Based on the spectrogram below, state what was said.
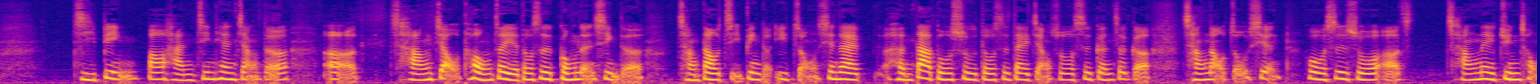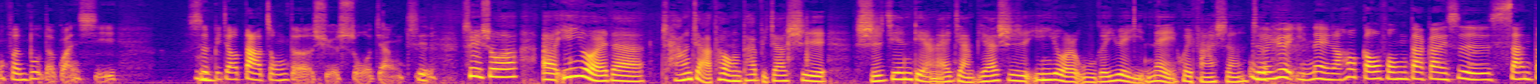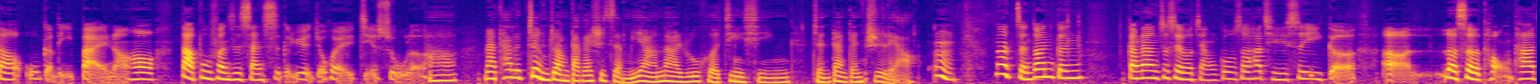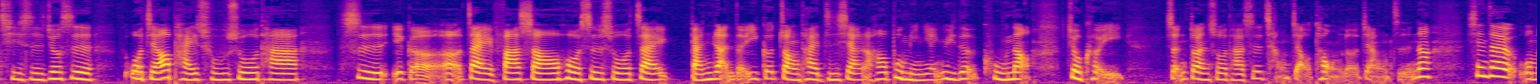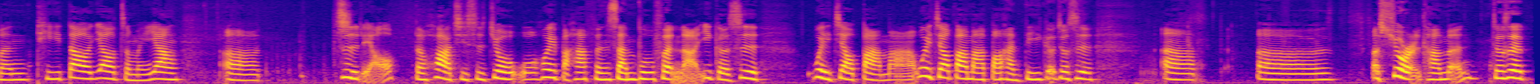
疾病，包含今天讲的呃肠绞痛，这也都是功能性的肠道疾病的一种。现在很大多数都是在讲说是跟这个肠脑轴线，或者是说呃肠内菌虫分布的关系。是比较大众的学说这样子，所以说，呃，婴幼儿的肠绞痛，它比较是时间点来讲，比较是婴幼儿五个月以内会发生，五个月以内，然后高峰大概是三到五个礼拜，然后大部分是三四个月就会结束了啊。那它的症状大概是怎么样？那如何进行诊断跟治疗？嗯，那诊断跟。刚刚就是有讲过，说它其实是一个呃，垃圾桶。它其实就是我只要排除说它是一个呃，在发烧或是说在感染的一个状态之下，然后不明言喻的哭闹，就可以诊断说它是肠绞痛了这样子。那现在我们提到要怎么样呃治疗的话，其实就我会把它分三部分啦，一个是。未教爸妈，未教爸妈包含第一个就是，呃呃，assure 他们，就是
